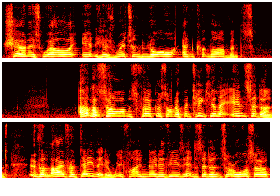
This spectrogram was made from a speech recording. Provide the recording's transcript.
shown as well in his written law and commandments. Other psalms focus on a particular incident in the life of David, and we find many of these incidents are also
